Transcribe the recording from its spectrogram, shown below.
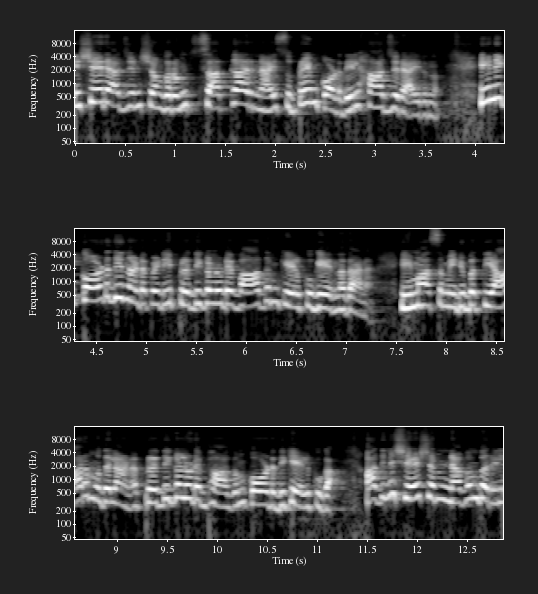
നിഷേ രാജൻ ശങ്കറും സർക്കാരിനായി സുപ്രീം കോടതിയിൽ ഹാജരായിരുന്നു. ഇനി കോടതി നടപടി പ്രതികളുടെ വാദം കേൾക്കുക എന്നതാണ് ഈ മാസം ഇരുപത്തിയാറ് മുതലാണ് പ്രതികളുടെ ഭാഗം കോടതി കേൾക്കുക. അതിനുശേഷം നവംബറിൽ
